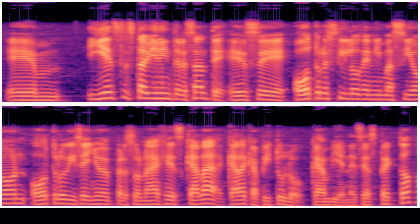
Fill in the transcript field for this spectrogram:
Em, y este está bien interesante, es eh, otro estilo de animación, otro diseño de personajes, cada, cada capítulo cambia en ese aspecto.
